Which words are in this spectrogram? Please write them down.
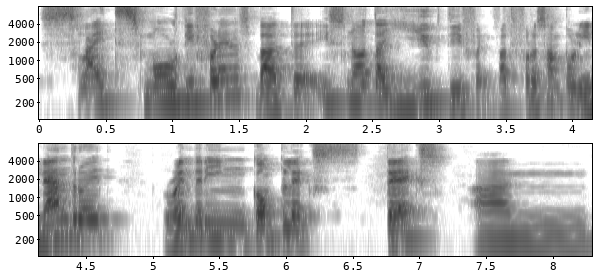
slight small difference, but uh, it's not a huge difference. But for example, in Android, rendering complex text and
